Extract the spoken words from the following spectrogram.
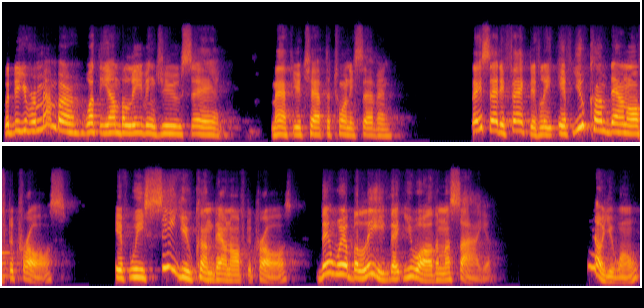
But do you remember what the unbelieving Jews said? Matthew chapter 27. They said effectively, if you come down off the cross, if we see you come down off the cross, then we'll believe that you are the Messiah. No, you won't.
